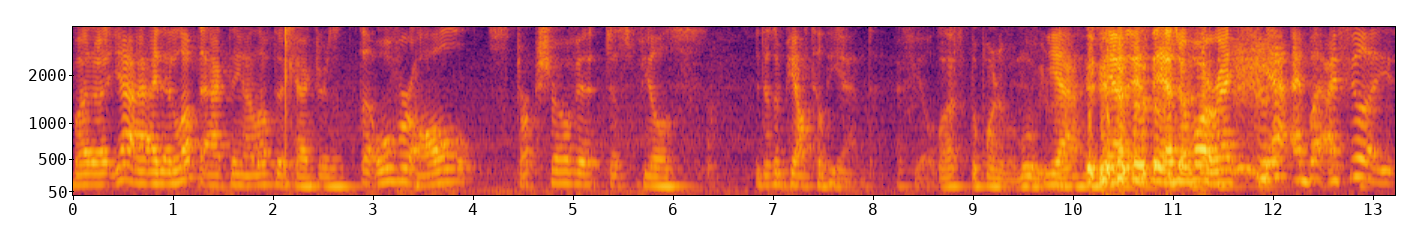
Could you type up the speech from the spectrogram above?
But uh, yeah, I, I love the acting. I love the characters. The overall structure of it just feels it doesn't pay off till the end. It feels. Well, that's the point of a movie. yeah, it's the, it's the edge of war, right? Yeah, but I feel like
